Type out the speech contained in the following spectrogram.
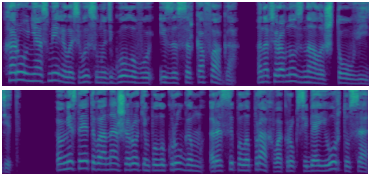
Хароу не осмелилась высунуть голову из-за саркофага. Она все равно знала, что увидит. Вместо этого она широким полукругом рассыпала прах вокруг себя и Ортуса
